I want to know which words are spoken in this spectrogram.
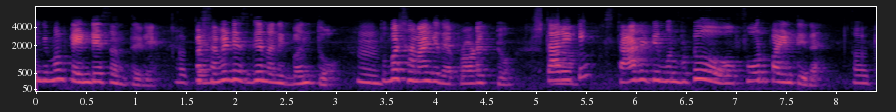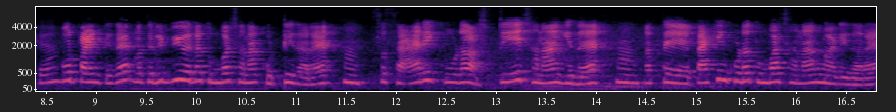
ಮಿನಿಮಮ್ ಟೆನ್ ಡೇಸ್ ಅಂತೇಳಿ ಬಟ್ ಸೆವೆನ್ ಡೇಸ್ಗೆ ನನಗೆ ಬಂತು. ತುಂಬಾ ಚೆನ್ನಾಗಿದೆ product star rating star rating ಬಂದ್ಬಿಟ್ಟು ಫೋರ್ ಪಾಯಿಂಟ್ ಇದೆ. ಫೋರ್ ಪಾಯಿಂಟ್ ಇದೆ. ಮತ್ತೆ ರಿವ್ಯೂ ಎಲ್ಲ ತುಂಬಾ ಚೆನ್ನಾಗಿ ಕೊಟ್ಟಿದ್ದಾರೆ. ಸೊ ಸ್ಯಾರಿ ಕೂಡ ಅಷ್ಟೇ ಚೆನ್ನಾಗಿದೆ. ಮತ್ತೆ ಪ್ಯಾಕಿಂಗ್ ಕೂಡ ತುಂಬಾ ಚೆನ್ನಾಗಿ ಮಾಡಿದ್ದಾರೆ.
